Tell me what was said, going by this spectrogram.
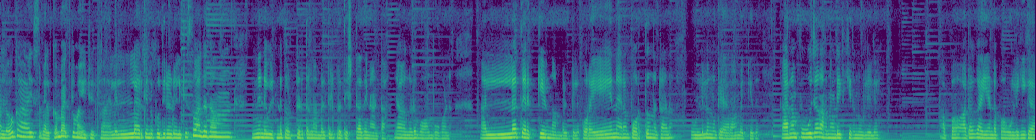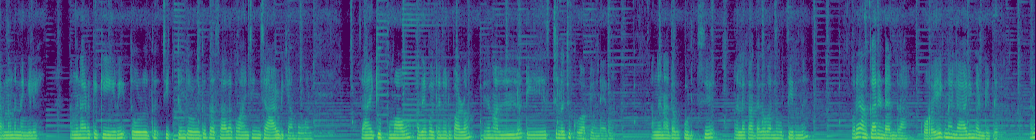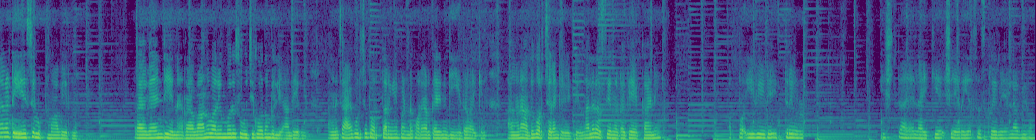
Hello guys welcome back to my YouTube channel എല്ലാവർക്കും എന്റെ പുതിയ വീഡിയോയിലേക്ക് സ്വാഗതം. ഇന്ന് എന്റെ വീടിന്റെ തൊട്ടടുത്തുള്ള അമ്പലത്തിൽ പ്രതിഷ്ഠാ ദിനാണ് ദിനാട്ടാ. ഞാൻ അങ്ങോട്ട് പോകാൻ പോവാണ്. നല്ല തിരക്കായിരുന്നു അമ്പലത്തിൽ. കുറേ നേരം പുറത്ത് നിന്നിട്ടാണ് ഉള്ളിലൊന്നും കയറാൻ പറ്റിയത്. കാരണം പൂജ നടന്നുകൊണ്ടിരിക്കുന്നു ഉള്ളിൽ അപ്പോൾ അതൊക്കെ കഴിയേണ്ടപ്പോൾ ഉള്ളിലേക്ക് കയറണം എന്നുണ്ടെങ്കിൽ അങ്ങനെ അവിടെയൊക്കെ കയറി തൊഴുത് ചുറ്റും തൊഴുത് പ്രസാദമൊക്കെ വാങ്ങിച്ച് ചായ കുടിക്കാൻ പോവാണ്. ചായക്ക് ഉപ്പുമാവും അതേപോലെ തന്നെ ഒരു പഴം പിന്നെ നല്ല ടേസ്റ്റുള്ള ചുക്ക് കാപ്പി ഉണ്ടായിരുന്നു. അങ്ങനെ അതൊക്കെ കുടിച്ച് നല്ല കഥയൊക്കെ പറഞ്ഞ് കുത്തിയിരുന്ന് കുറേ ആൾക്കാരുണ്ടായിരുന്നടാ കുറേ ഇങ്ങനെ എല്ലാവരും കണ്ടിട്ട്. നല്ല ടേസ്റ്റുള്ള ഉപ്പുമാവായിരുന്നു. റവേന്റെ തന്നെ. റവ എന്ന് പറയുമ്പോൾ ഒരു സൂചി ഗോതമ്പില്ലേ അതായിരുന്നു. അങ്ങനെ ചായ കുടിച്ച് പുറത്തിറങ്ങിയപ്പോൾ കുറേ ആൾക്കാരിന്ന് ഗീത വായിക്കുന്നത് അങ്ങനെ അത് കുറച്ച് നേരം കേട്ടിരുന്നു. നല്ല രസമായിരുന്നു കേട്ടോ കേൾക്കാൻ അപ്പോൾ ഈ വീഡിയോ ഇത്രയേ ഉള്ളൂ. ഇഷ്ടമായ ലൈക്ക് ചെയ്യുക ഷെയർ ചെയ്യുക സബ്സ്ക്രൈബ് ചെയ്യുക ലവ് യു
